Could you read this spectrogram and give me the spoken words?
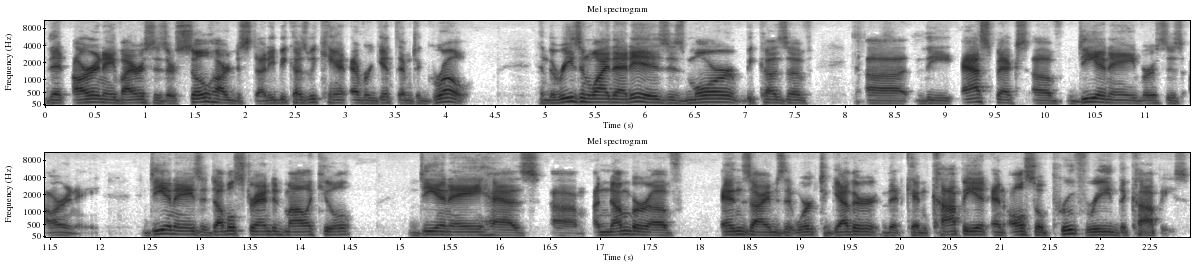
that RNA viruses are so hard to study because we can't ever get them to grow. And the reason why that is is more because of uh, the aspects of DNA versus RNA DNA is a double stranded molecule DNA has um, a number of enzymes that work together that can copy it and also proofread the copies.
